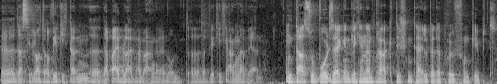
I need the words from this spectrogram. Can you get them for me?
dass die Leute auch wirklich dann dabei bleiben beim Angeln und wirklich Angler werden. Und das, obwohl es eigentlich einen praktischen Teil bei der Prüfung gibt.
